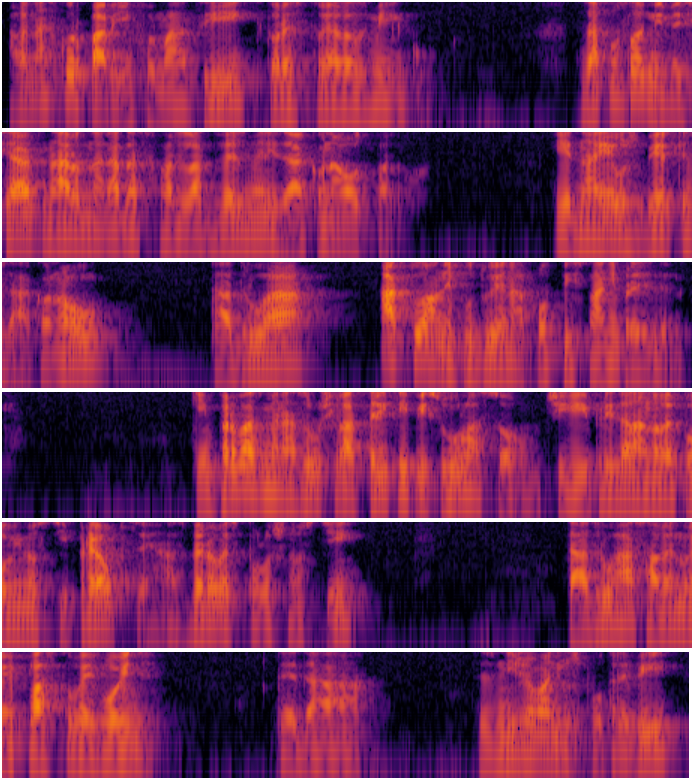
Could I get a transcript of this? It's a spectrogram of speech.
Ale najskôr pár informácií, ktoré stoja za zmienku. Za posledný mesiac Národná rada schválila dve zmeny zákona o odpadoch. Jedna je už v zbierke zákonov, tá druhá aktuálne putuje na podpis pani prezidentke. Kým prvá zmena zrušila tri typy súhlasov, či pridala nové povinnosti pre obce a zberové spoločnosti, tá druhá sa venuje plastovej vojne, teda znižovaniu spotreby,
